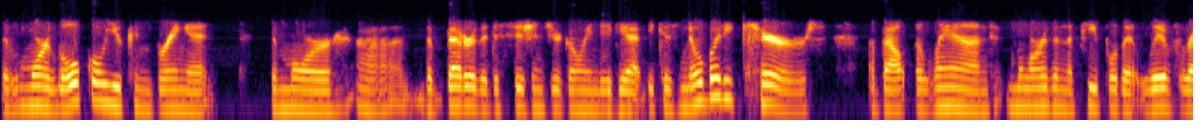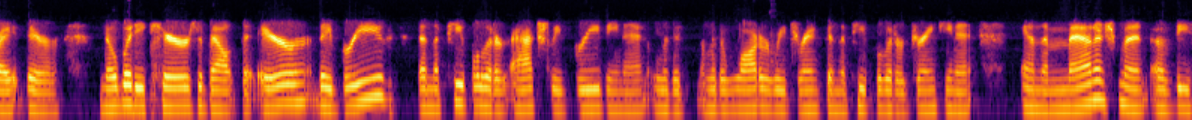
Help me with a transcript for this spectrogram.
the more local you can bring it, the more, uh, the better the decisions you're going to get because nobody cares about the land more than the people that live right there. Nobody cares about the air they breathe than the people that are actually breathing it, or the or the water we drink than the people that are drinking it. And the management of these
